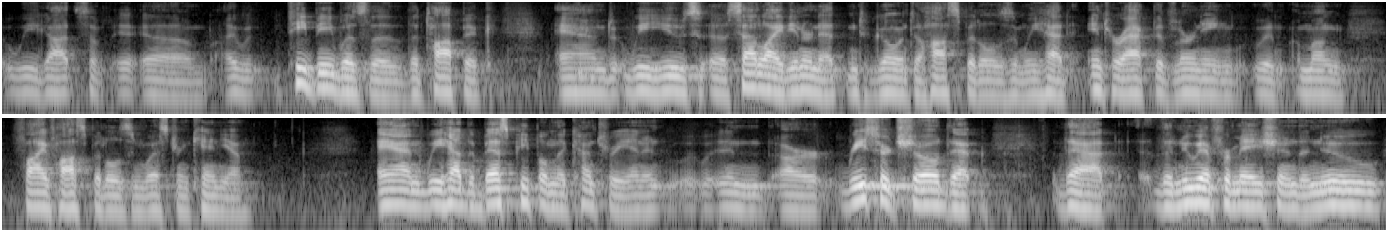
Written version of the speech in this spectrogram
we got some. Uh, um, TB was the the topic, and we use uh, satellite internet to go into hospitals, and we had interactive learning with, among five hospitals in Western Kenya. And we had the best people in the country. And in, in our research showed that, that the new information, the new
